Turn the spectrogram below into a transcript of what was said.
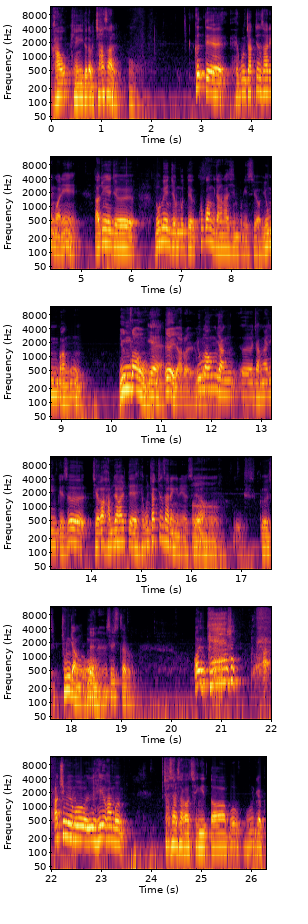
가혹행위, 그다음에 자살. 어. 그때 해군 작전사령관이 나중에 저 노무현 정부 때 국방부장을 하신 분이 있어요. 윤광웅. 윤광웅. 예. 예, 예, 알아요. 윤광웅 장, 어, 장관님께서 제가 함장할 때 해군 작전사령관이었어요. 어. 그 중장으로 네네. 스리스타로. 아니 계속 아, 침에뭐 회의하면 자살사가 생겼다, 뭐 그러니까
